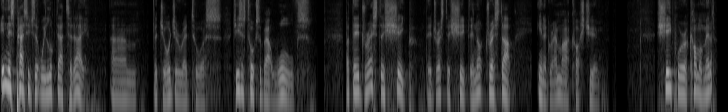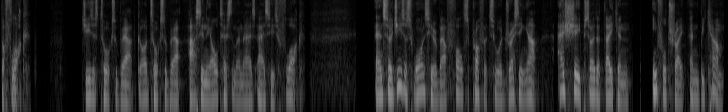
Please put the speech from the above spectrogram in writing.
in this passage that we looked at today, um, that Georgia read to us, Jesus talks about wolves, but they're dressed as sheep they're dressed as sheep. They're not dressed up in a grandma costume. Sheep were a common metaphor, the flock. Jesus talks about, God talks about us in the Old Testament as, as his flock. And so Jesus warns here about false prophets who are dressing up as sheep so that they can infiltrate and become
